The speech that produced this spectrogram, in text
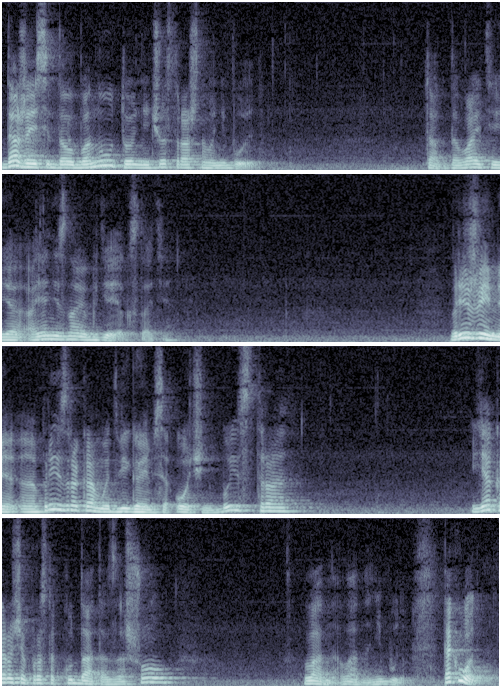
Даже если долбану, то ничего страшного не будет. Так, давайте я... А я не знаю, где я, кстати. В режиме э, призрака мы двигаемся очень быстро. Я, короче, просто куда-то зашел. Ладно, ладно, не буду. Так вот,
